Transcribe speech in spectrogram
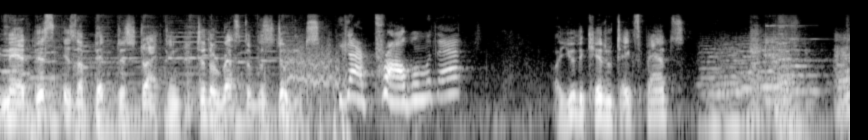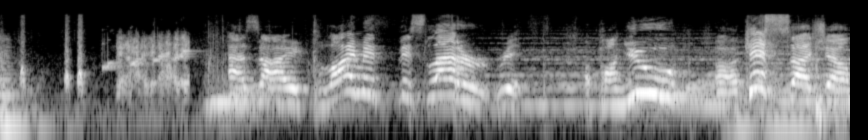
Ned, this is a bit distracting to the rest of the students. You got a problem with that? Are you the kid who takes pants? As I climbeth this ladder, Rith, upon you a kiss I shall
